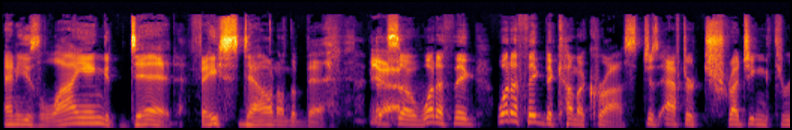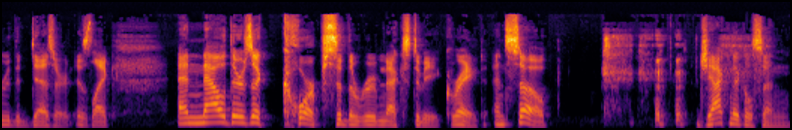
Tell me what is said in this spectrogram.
and he's lying dead, face down on the bed. And yeah, so what a thing, what a thing to come across just after trudging through the desert is like, and now there's a corpse in the room next to me. Great. And so Jack Nicholson,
